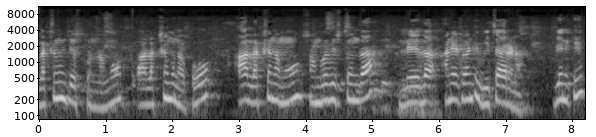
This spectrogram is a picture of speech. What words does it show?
లక్షణం చేసుకున్నామో ఆ లక్ష్యమునకు ఆ లక్షణము సంభవిస్తుందా లేదా అనేటువంటి విచారణ. దీనికి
